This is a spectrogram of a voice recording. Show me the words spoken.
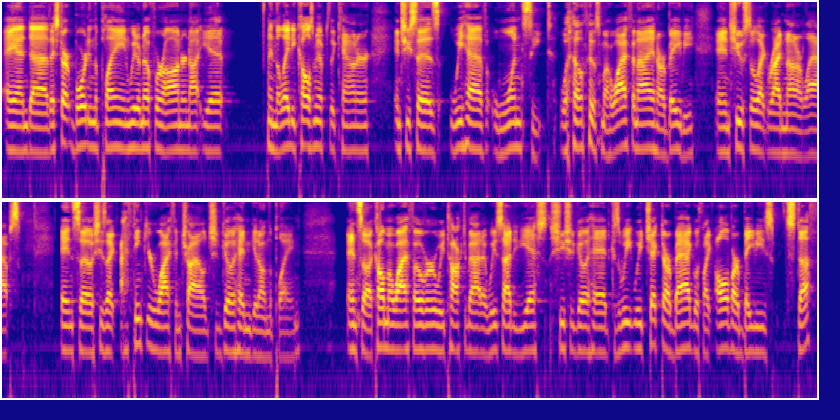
and uh, they start boarding the plane. We don't know if we're on or not yet. And the lady calls me up to the counter and she says, We have one seat. Well, it was my wife and I and our baby, and she was still like riding on our laps. And so she's like, I think your wife and child should go ahead and get on the plane. And so I called my wife over. We talked about it. We decided, yes, she should go ahead because we, we checked our bag with like all of our baby's stuff.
